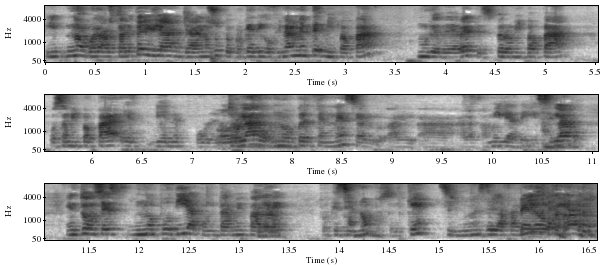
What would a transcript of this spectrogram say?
Y no, pues hasta ahorita yo ya, ya no supe, porque digo, finalmente mi papá murió de diabetes, pero mi papá, o sea, mi papá es- viene por el otro lado, no pertenece al- al- a, a la familia de ese lado. Entonces, no podía contar mi padre, porque decía, no, pues el qué, si no es de la familia. Pero,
